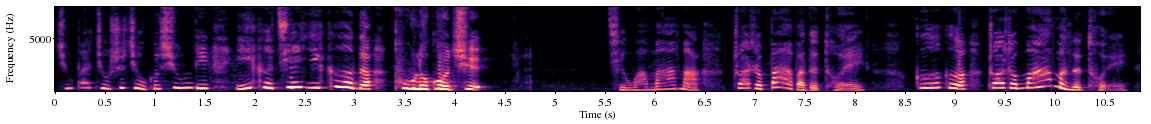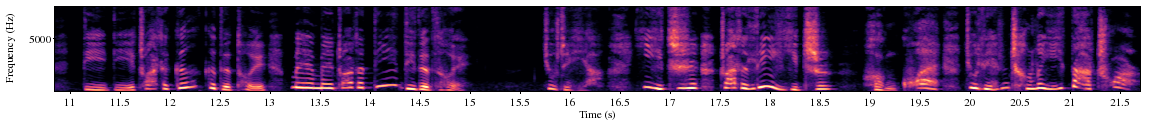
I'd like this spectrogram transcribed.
九百九十九个兄弟一个接一个的扑了过去。青蛙妈妈抓着爸爸的腿，哥哥抓着妈妈的腿，弟弟抓着哥哥的腿，妹妹抓着弟弟的腿。就这样，一只抓着另一只，很快就连成了一大串儿。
